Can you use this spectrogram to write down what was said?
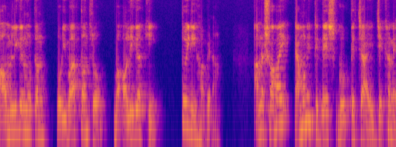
আওয়ামী লীগের মতন পরিবারতন্ত্র বা অলিগার্কি তৈরি হবে না। আমরা সবাই এমন একটি দেশ গড়তে চাই যেখানে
